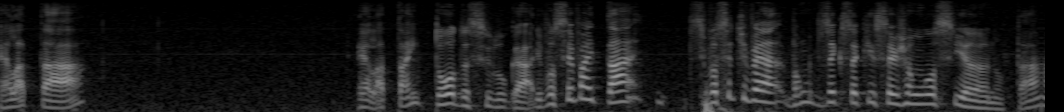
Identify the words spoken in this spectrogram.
Ela está ela está em todo esse lugar. E você vai estar, tá, se você tiver, vamos dizer que isso aqui seja um oceano, tá?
